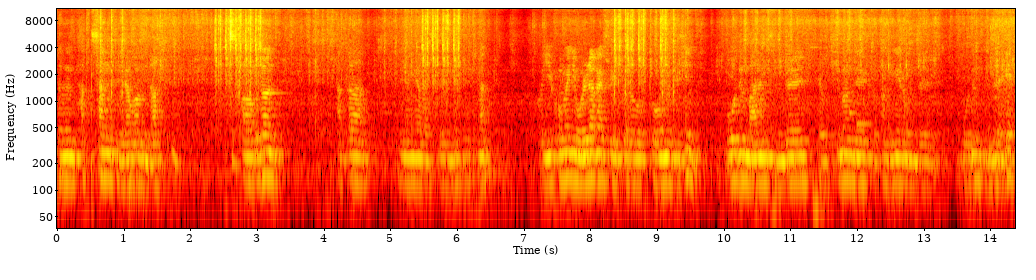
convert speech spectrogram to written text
저는 박상준이라고 합니다. 어, 우선 아까 윤영이가 말씀드렸지만 어, 이 공연이 올라갈 수 있도록 도움을 주신 모든 많은 분들, 배우 팀원들, 또 관객 여러분들 모든 분들에게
